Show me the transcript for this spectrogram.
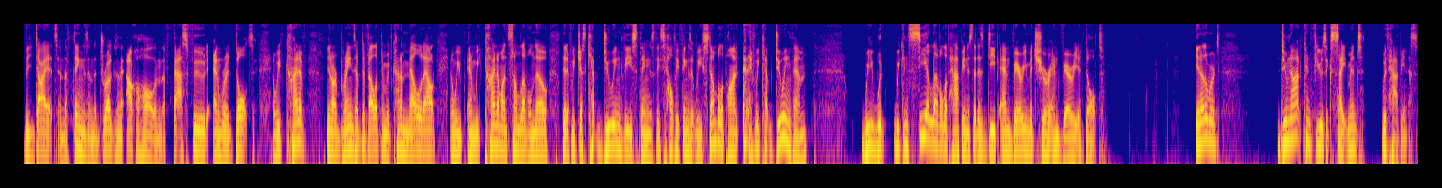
the diets and the things and the drugs and the alcohol and the fast food and we're adults and we've kind of you know our brains have developed and we've kind of mellowed out and we and we kind of on some level know that if we just kept doing these things these healthy things that we stumble upon if we kept doing them we would we can see a level of happiness that is deep and very mature and very adult. In other words do not confuse excitement with happiness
